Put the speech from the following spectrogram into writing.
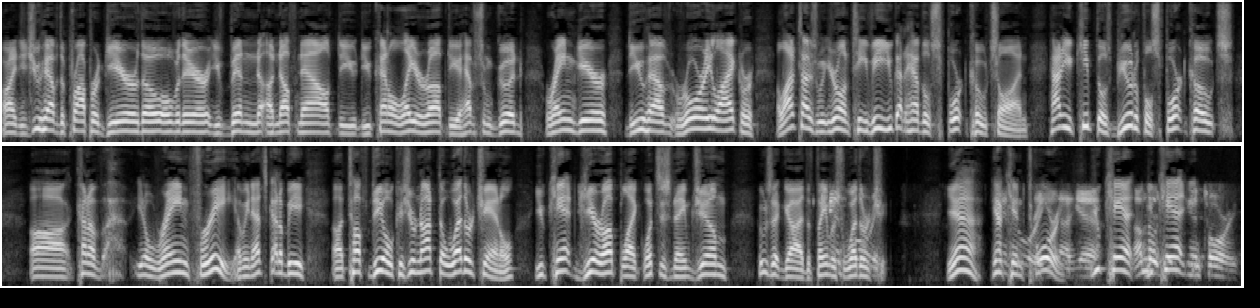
All right. Did you have the proper gear though over there? You've been enough now. Do you do you kind of layer up? Do you have some good rain gear? Do you have Rory like? Or a lot of times when you're on TV, you got to have those sport coats on. How do you keep those beautiful sport coats uh, kind of you know rain free. I mean, that's got to be a tough deal because you're not the Weather Channel. You can't gear up like what's his name, Jim. Who's that guy? The famous weather. Ch- yeah, yeah, Ken Ken Torrey, Torrey. yeah, yeah. You can't. I'm you no can't. Ken Torrey.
